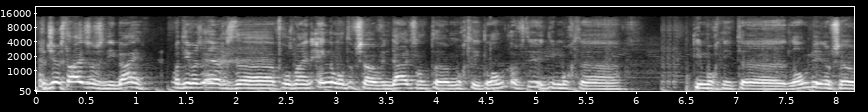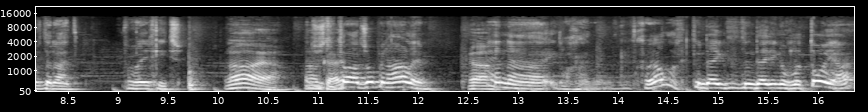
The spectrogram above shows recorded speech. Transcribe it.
En Just Ice was er niet bij. Want die was ergens, eh, volgens mij in Engeland of zo, of in Duitsland eh, mocht hij het land, of die, die mocht, eh, die mocht niet eh, het land binnen of zo, of eruit. Vanwege iets. Ah ja, Dus die traden ze op in Haarlem. Ja. En eh, ik lag, geweldig. Toen deed, toen deed hij nog Latoya.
